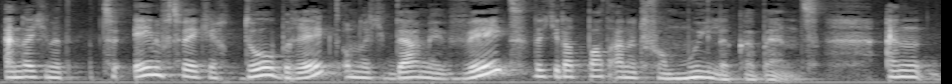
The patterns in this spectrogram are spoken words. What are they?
En dat je het één of twee keer doorbreekt, omdat je daarmee weet dat je dat pad aan het vermoeilijken bent. En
